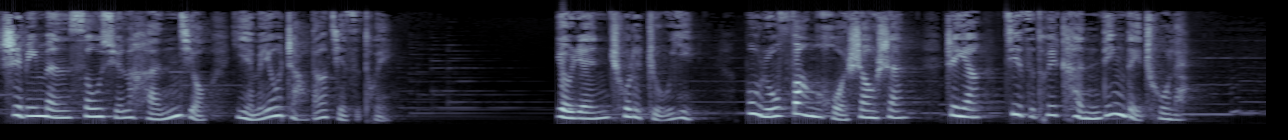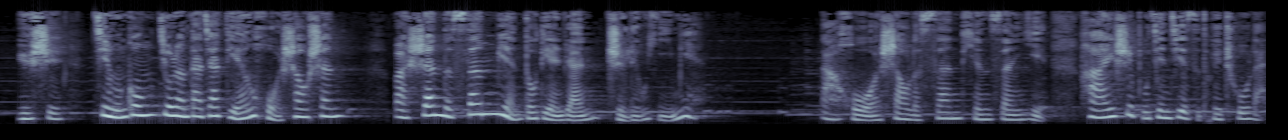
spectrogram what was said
士兵们搜寻了很久，也没有找到介子推。有人出了主意，不如放火烧山，这样介子推肯定得出来。于是晋文公就让大家点火烧山，把山的三面都点燃，只留一面。大火烧了三天三夜，还是不见介子推出来。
